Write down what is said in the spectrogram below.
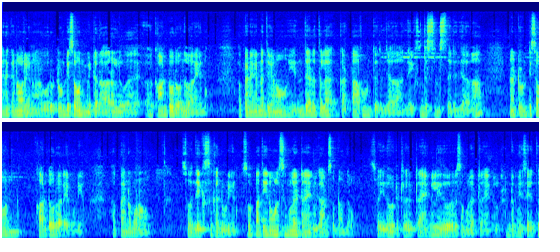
எனக்கு என்ன வரையணும்? ஒரு twenty seven metre RL contour வந்து வரையணும். அப்போ எனக்கு என்ன வேணும் எந்த இடத்துல கட் ஆகும் தெரிஞ்சால் தான் இந்த எக்ஸ் டிஸ்டன்ஸ் தெரிஞ்சால் தான் நான் டுவெண்ட்டி செவன் கான்டூர் வரைய முடியும். அப்போ என்ன பண்ணணும்? ஸோ இந்த எக்ஸ் கண்டுபிடிக்கணும். ஸோ பார்த்தீங்கன்னா உங்களுக்கு சிமுலர் ட்ரையாங்கிள் கான்செப்ட் வந்துடும் ஸோ இது ஒரு ட்ரையாங்கிள் இது ஒரு சிமுலர் ட்ரையாங்கிள் ரெண்டுமே சேர்த்து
